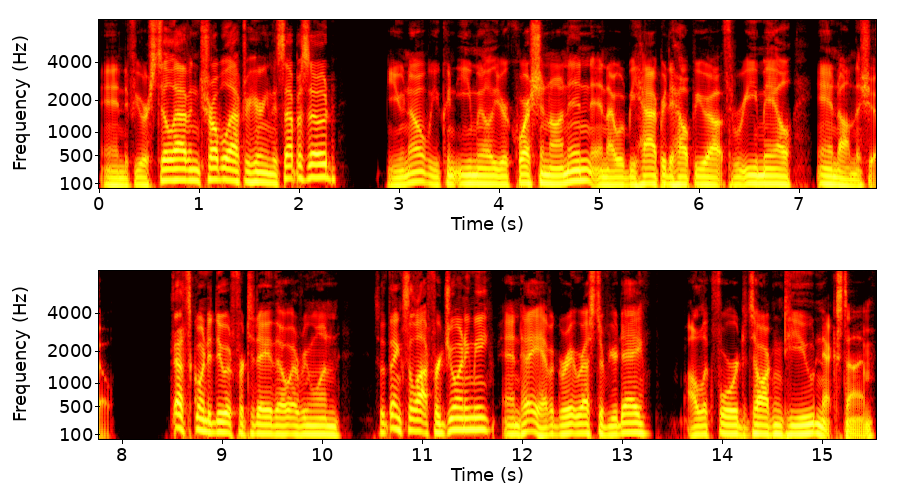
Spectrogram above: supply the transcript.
And if you are still having trouble after hearing this episode, you know, you can email your question on in, and I would be happy to help you out through email and on the show. That's going to do it for today, though, everyone. So thanks a lot for joining me, and hey, have a great rest of your day. I'll look forward to talking to you next time.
